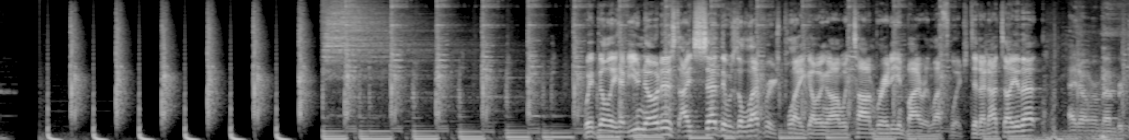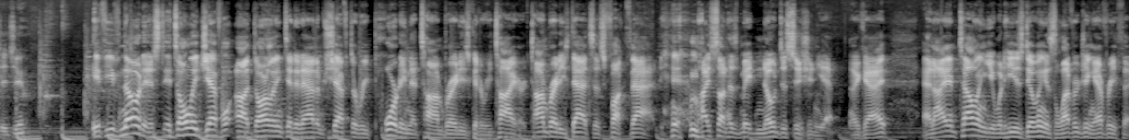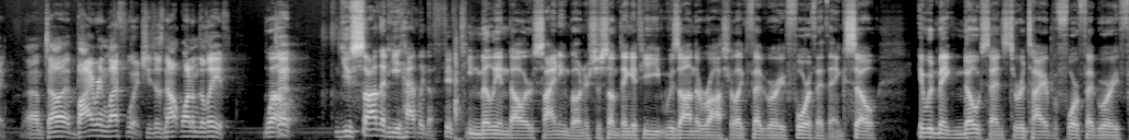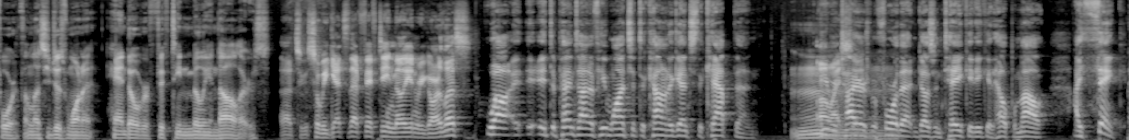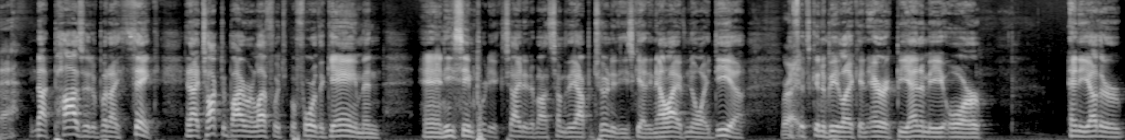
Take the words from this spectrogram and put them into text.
Wait, Billy, have you noticed? I said there was a leverage play going on with Tom Brady and Byron Leftwich. Did I not tell you that? I don't remember. Did you? If you've noticed, it's only Jeff uh, Darlington and Adam Schefter reporting that Tom Brady's going to retire. Tom Brady's dad says, fuck that. My son has made no decision yet, okay? And I am telling you, what he is doing is leveraging everything. I'm telling Byron Leftwich, he does not want him to leave. Well, you saw that he had like a $15 million signing bonus or something if he was on the roster like February 4th, I think. So it would make no sense to retire before February 4th unless you just want to hand over $15 million. Uh, so we get to that 15 million regardless? Well, it, it, depends on if he wants it to count against the cap then. Mm. He oh, retires before that and doesn't take it, he could help him out. I think, nah. not positive, but I think. And I talked to Byron Leftwich before the game, and – and he seemed pretty excited about some of the opportunities he's getting. Now I have no idea right. if it's going to be like an Eric Bieniemy or any other,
